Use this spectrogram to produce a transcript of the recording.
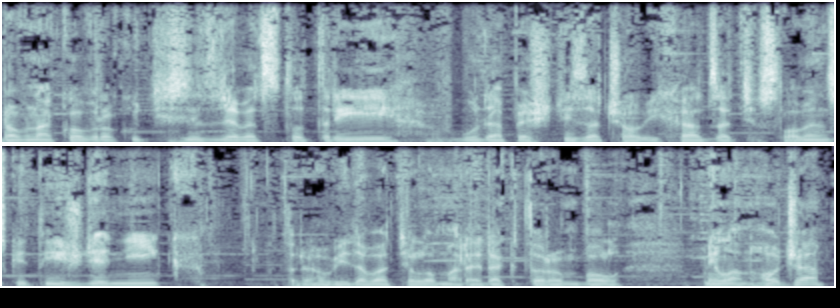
Rovnako v roku 1903 v Budapešti začal vychádzať slovenský týždenník, ktorého vydavateľom a redaktorom bol Milan Hoďa.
